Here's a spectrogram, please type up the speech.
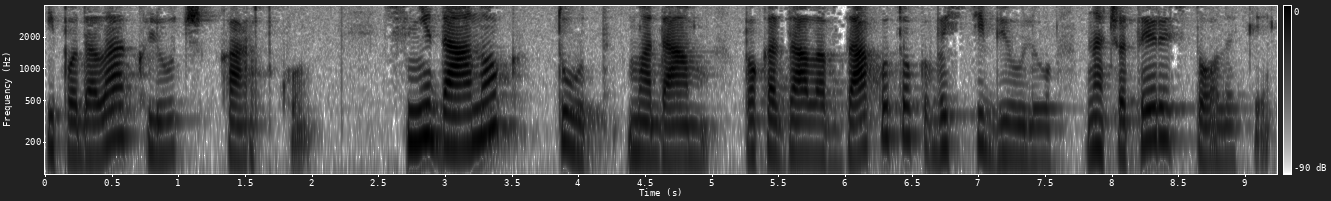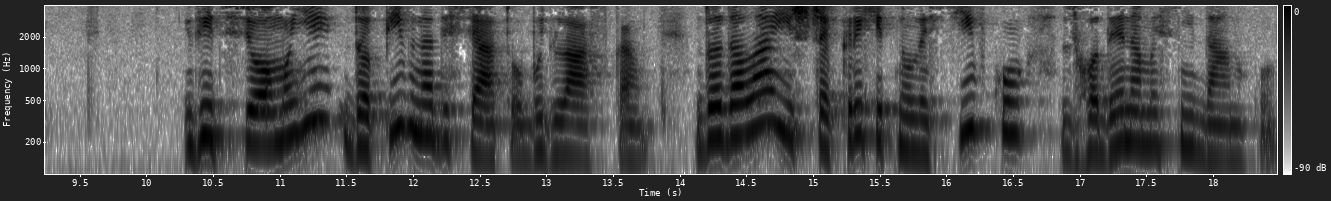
і подала ключ картку. Сніданок тут, мадам, показала в закуток вестибюлю на чотири столики. Від сьомої до пів на десяту, будь ласка, додала іще крихітну листівку з годинами сніданку.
